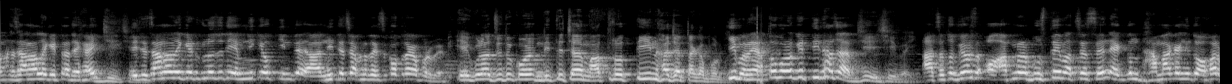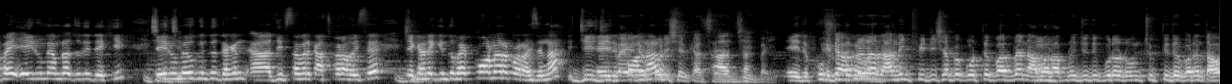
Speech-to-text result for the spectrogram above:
আমরা জানালা গেটটা দেখাই। এই যে জানালা গেটগুলো যদি এমনি কেউ কিনতে নিতে চায় আপনাদের কাছে কত টাকা পড়বে? এগুলা যদি নিতে চায় মাত্র তিন হাজার টাকা পড়বে। কি বলেন এত বড় গেট তিন হাজার? জি জি ভাই। আচ্ছা তো ভিউয়ার্স আপনারা বুঝতেই পারছেন একদম ধামাকা কিন্তু অফার ভাই এই রুমে আমরা যদি দেখি এই রুমেও কিন্তু দেখেন জিপসামের কাজ করা হয়েছে। এখানে কিন্তু ভাই কর্নার করা হয়েছে না? জি জি ভাই এটা corner। কাছে আচ্ছা, জি ভাই। এই যে খুব এটা আপনারা রানিং ফিট হিসাবে করতে পারবেন আবার আপনি যদি পুরো রুম চুক্তিতে করেন তাও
